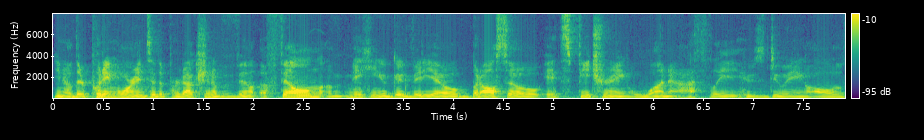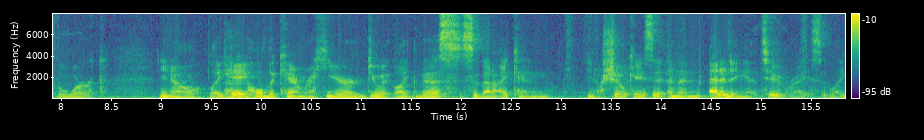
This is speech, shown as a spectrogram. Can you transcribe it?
you know they're putting more into the production of a, a film, um, making a good video, but also it's featuring one athlete who's doing all of the work. You know, like hey, hold the camera here, do it like this, so that I can you know showcase it, and then editing it too, right? So like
